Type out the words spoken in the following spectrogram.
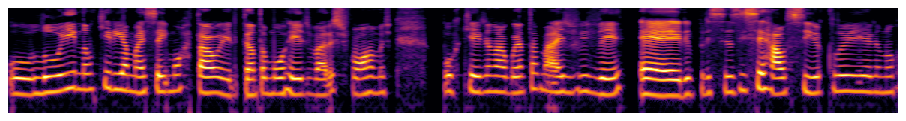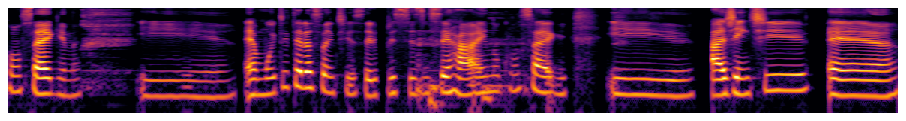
o Louis não queria mais ser imortal. Ele tenta morrer de várias formas porque ele não aguenta mais viver. É, ele precisa encerrar o ciclo e ele não consegue, né? E é muito interessante isso. Ele precisa encerrar e não consegue. E a gente. É...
